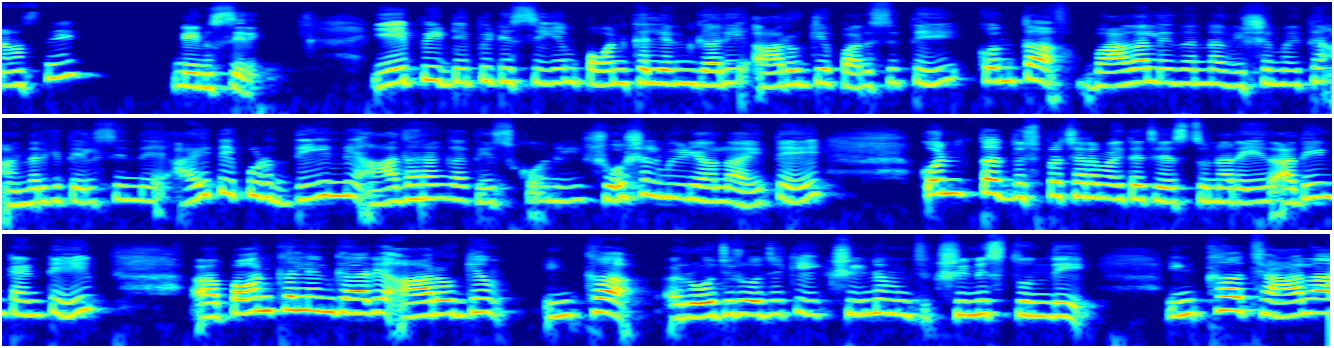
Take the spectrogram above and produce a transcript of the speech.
నమస్తే. నేను Siri. AP deputy CM Pavan Kalyan గారి ఆరోగ్య పరిస్థితి కొంత బాగాలేదన్న విషయం అయితే అందరికీ తెలిసిందే. అయితే ఇప్పుడు దీన్ని ఆధారంగా తీసుకొని సోషల్ మీడియాలో అయితే కొంత దుష్ప్రచారం అయితే చేస్తున్నారు. అదేంటంటే పవన్ కళ్యాణ్ గారి ఆరోగ్యం ఇంకా రోజు రోజుకి క్షీణం క్షీణిస్తుంది. ఇంకా చాలా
